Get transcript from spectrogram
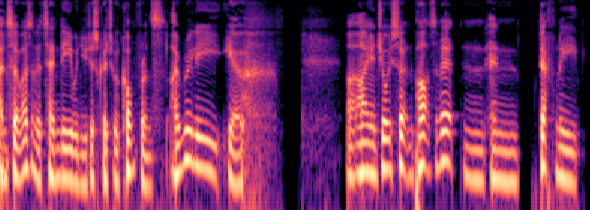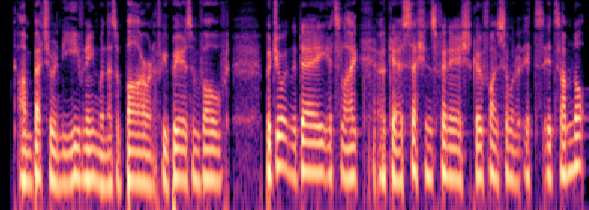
and so as an attendee, when you just go to a conference, I really, you know, I, I enjoy certain parts of it, and, and definitely I'm better in the evening when there's a bar and a few beers involved. But during the day, it's like, okay, a session's finished, go find someone. It's, it's, I'm not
